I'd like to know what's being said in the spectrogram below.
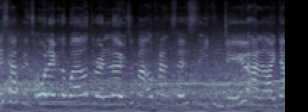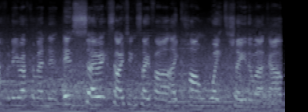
This happens all over the world, there are loads of battle cancers that you can do and I definitely recommend it. It's so exciting so far, I can't wait to show you the workout.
